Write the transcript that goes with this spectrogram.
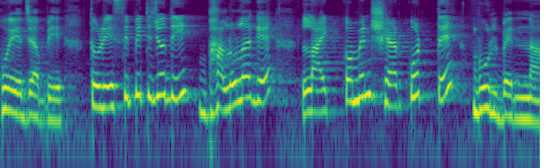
হয়ে যাবে। তো রেসিপিটি যদি ভালো লাগে, লাইক, কমেন্ট, শেয়ার করতে ভুলবেন না।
